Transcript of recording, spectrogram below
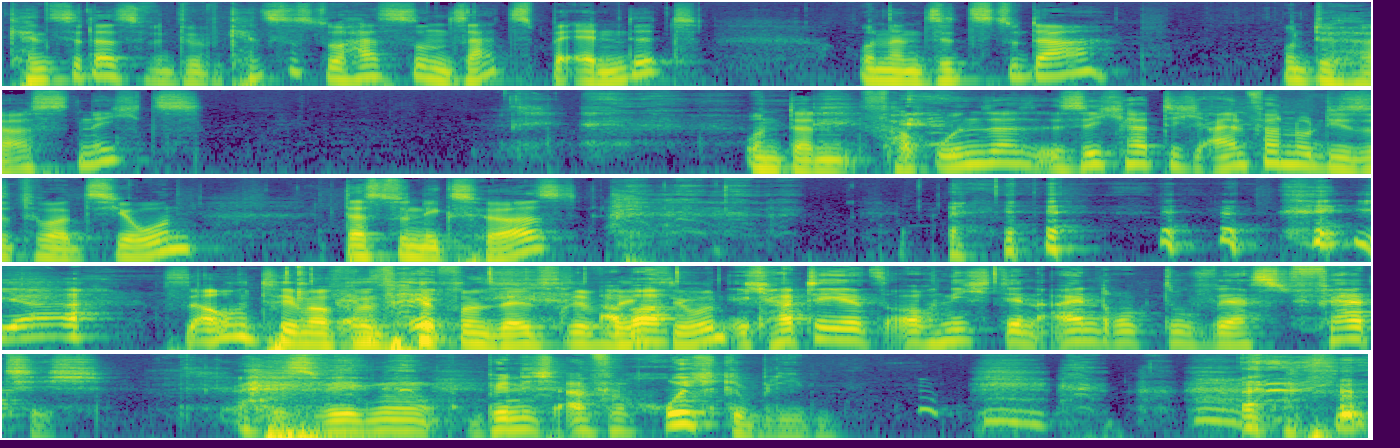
kennst du das? Du kennst das? Du hast so einen Satz beendet und dann sitzt du da und du hörst nichts. Und dann verunsichert dich einfach nur die Situation, dass du nichts hörst. ja. Das ist auch ein Thema von, von Selbstreflexion. Aber ich hatte jetzt auch nicht den Eindruck, du wärst fertig. Deswegen bin ich einfach ruhig geblieben. Also,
